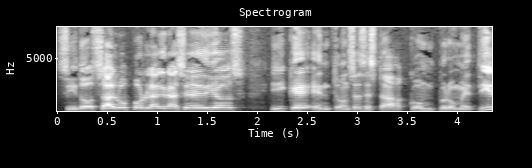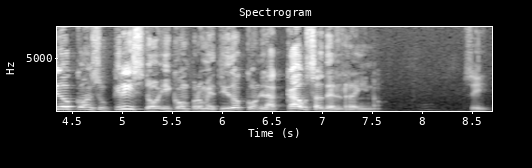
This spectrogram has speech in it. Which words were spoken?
sido salvo por la gracia de Dios y que entonces estaba comprometido con su Cristo y comprometido con la causa del reino. ¿Sí?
